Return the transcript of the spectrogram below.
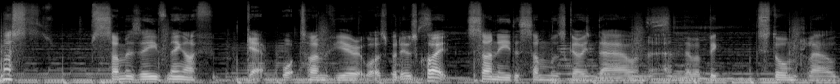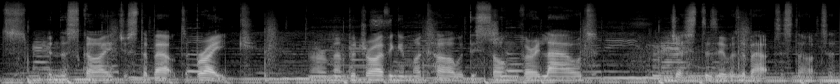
must summer's evening. I forget what time of year it was, but it was quite sunny. The sun was going down, and there were big storm clouds in the sky just about to break. And I remember driving in my car with this song very loud, just as it was about to start to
